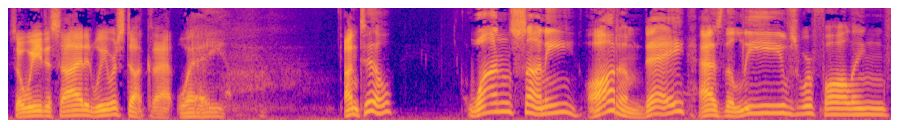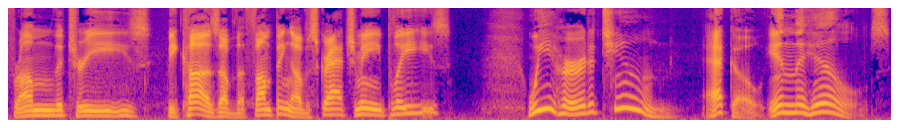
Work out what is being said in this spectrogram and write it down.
So we decided we were stuck that way. Until one sunny autumn day, as the leaves were falling from the trees, because of the thumping of Scratch Me Please, we heard a tune echo in the hills,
